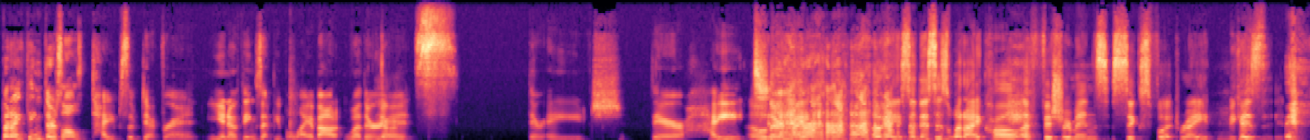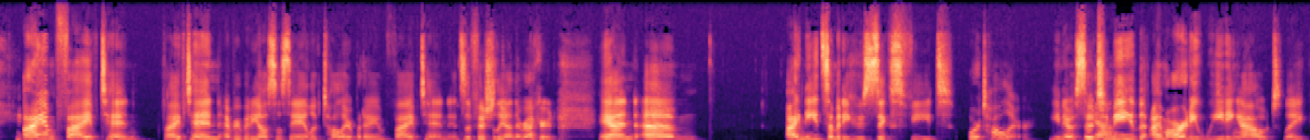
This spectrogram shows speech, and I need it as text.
But I think there's all types of different, you know, things that people lie about, whether Yeah. it's their age, their height. Oh, their height. okay, so this is what I call a fisherman's six foot, right? Because I am 5'10. 5'10. Everybody else will say I look taller, but I am 5'10. It's officially on the record. And um, I need somebody who's six feet or taller, you know? So Yeah. to me, I'm already weeding out like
